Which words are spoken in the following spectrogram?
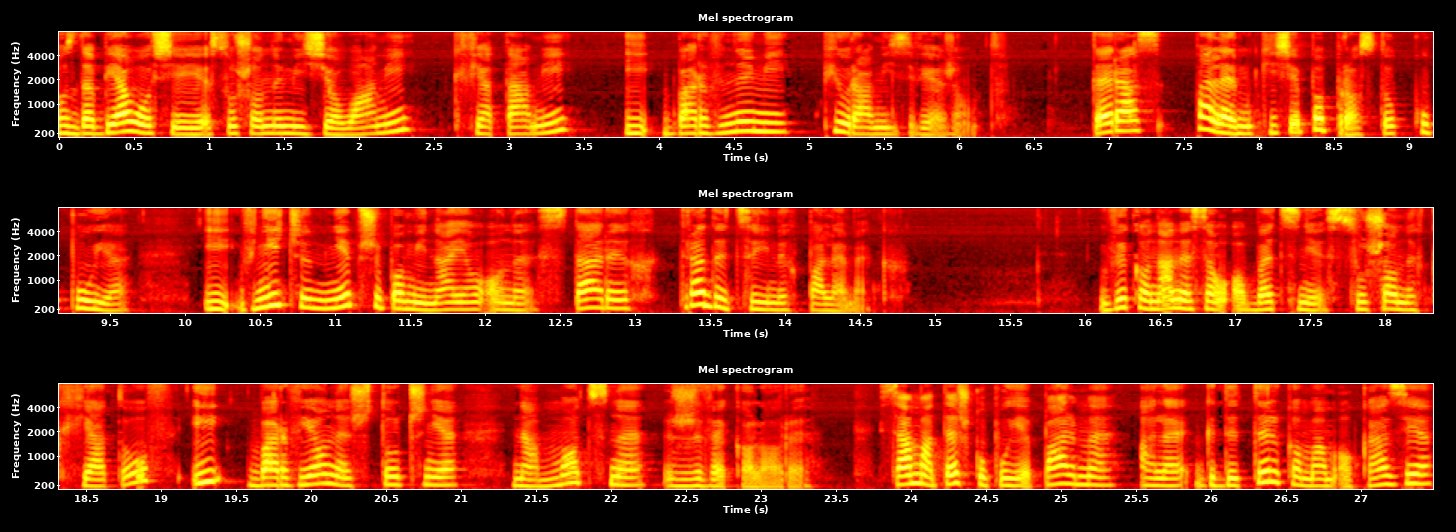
Ozdabiało się je suszonymi ziołami, kwiatami i barwnymi piórami zwierząt. Teraz palemki się po prostu kupuje i w niczym nie przypominają one starych, tradycyjnych palemek. Wykonane są obecnie z suszonych kwiatów i barwione sztucznie na mocne, żywe kolory. Sama też kupuję palmę, ale gdy tylko mam okazję,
